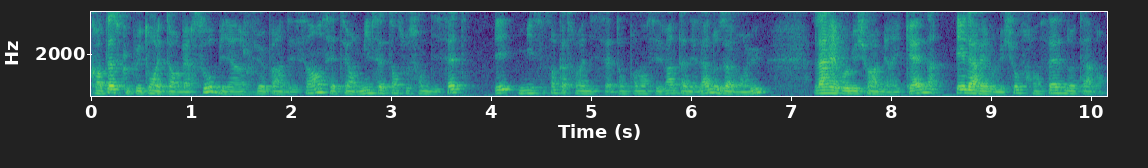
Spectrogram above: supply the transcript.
quand est-ce que Pluton était en Verseau? Bien, je ne vous fais pas un dessin, c'était en 1777 et 1797. Donc pendant ces 20 années-là, nous avons eu la Révolution américaine et la Révolution française notamment.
